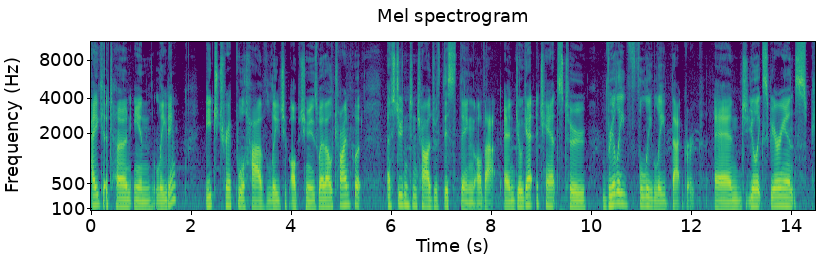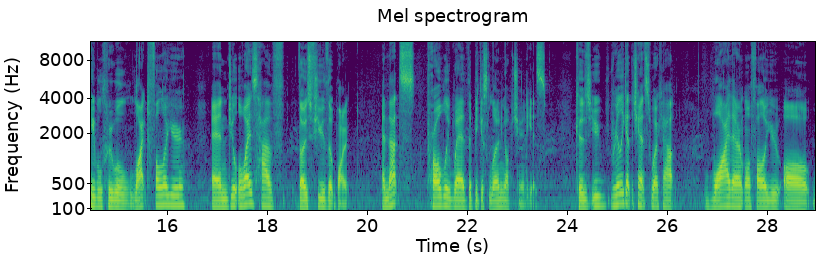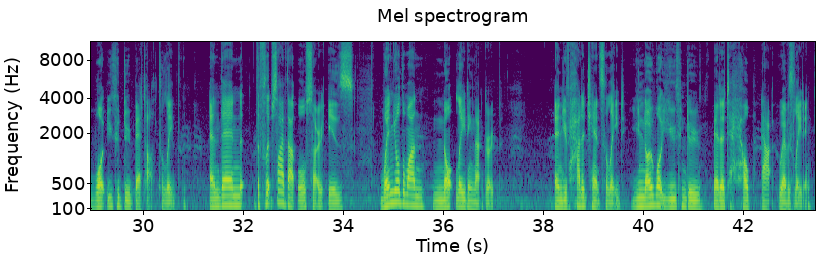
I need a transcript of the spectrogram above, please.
take a turn in leading each trip will have leadership opportunities where they'll try and put a student in charge of this thing or that, and you'll get a chance to really fully lead that group. And you'll experience people who will like to follow you, and you'll always have those few that won't. And that's probably where the biggest learning opportunity is. Because you really get the chance to work out why they don't want to follow you or what you could do better to lead them. And then the flip side of that also is when you're the one not leading that group and you've had a chance to lead, you know what you can do better to help out whoever's leading.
